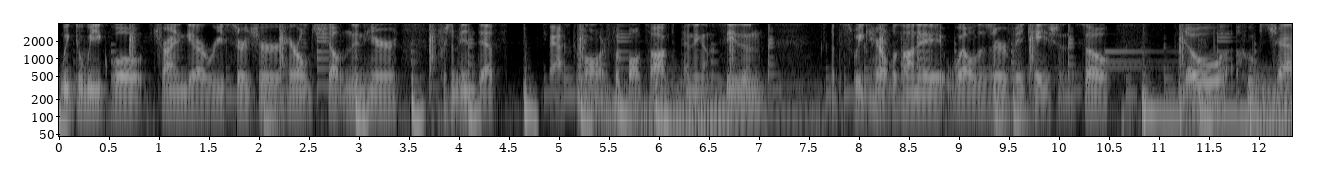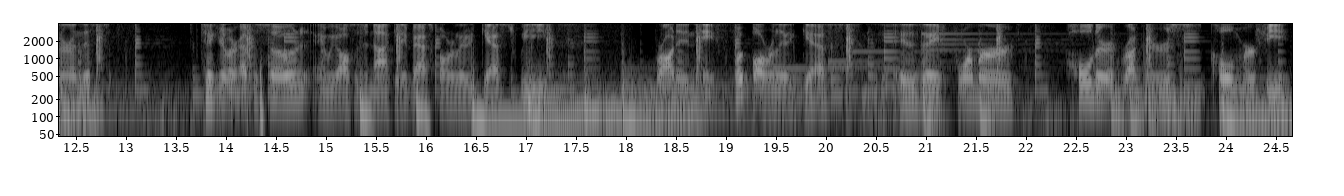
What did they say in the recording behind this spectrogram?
week to week, we'll try and get our researcher, Harold Shelton, in here for some in depth basketball or football talk, depending on the season. But this week, Harold was on a well deserved vacation. So, no hoops chatter in this particular episode, and we also did not get a basketball related guest. We brought in a football related guest. It is a former holder at Rutgers, Cole Murphy.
